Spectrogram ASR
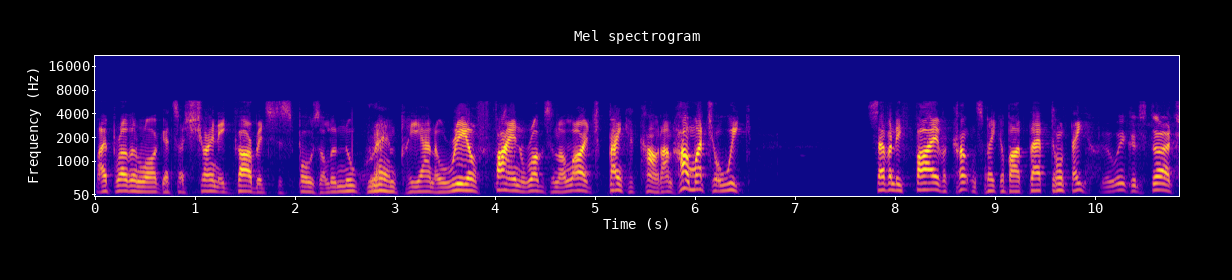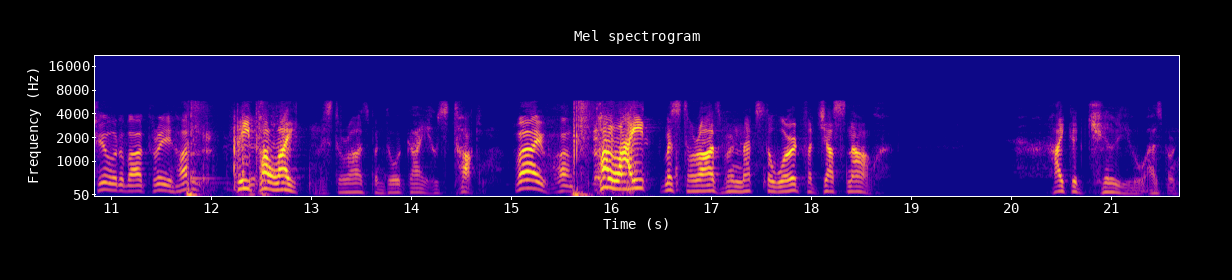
My brother in law gets a shiny garbage disposal, a new grand piano, real fine rugs, and a large bank account. On how much a week? 75 accountants make about that, don't they? We could start you at about 300. Be polite, Mr. Osborne, to a guy who's talking. 500. Polite, Mr. Osborne. That's the word for just now. I could kill you, Osborne.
